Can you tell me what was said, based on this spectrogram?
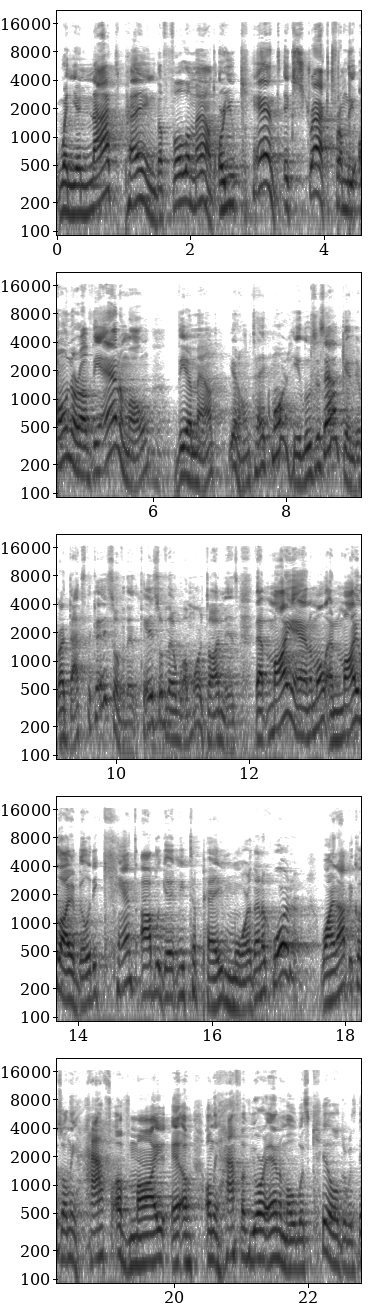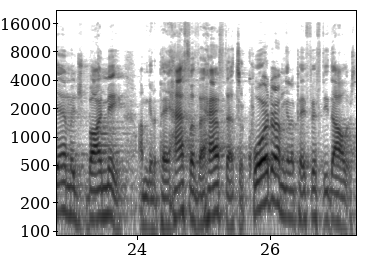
when you're not paying the full amount, or you can't extract from the owner of the animal, the amount, you don't take more. He loses out, Gindi, right? That's the case over there. The case over there, one more time, is that my animal and my liability can't obligate me to pay more than a quarter. Why not? Because only half of my, uh, only half of your animal was killed or was damaged by me. I'm going to pay half of a half. That's a quarter. I'm going to pay fifty dollars.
